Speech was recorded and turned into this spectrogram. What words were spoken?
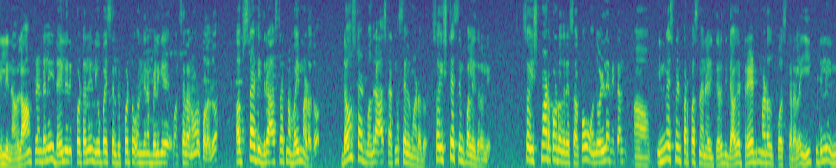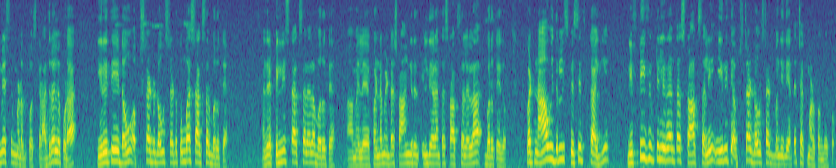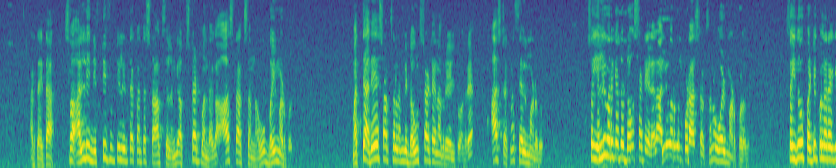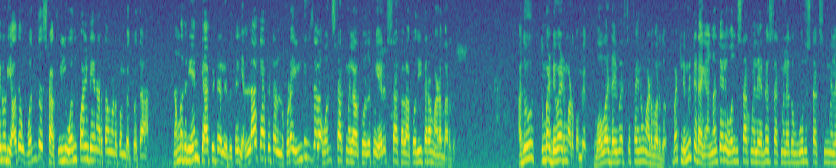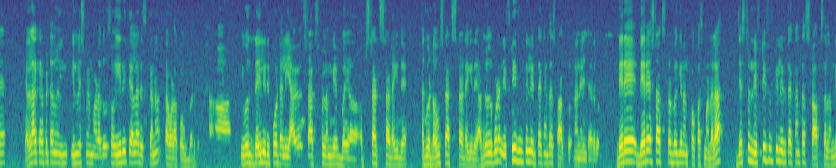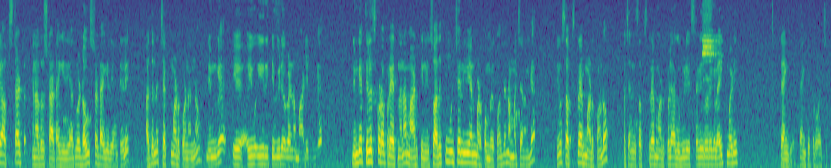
ಇಲ್ಲಿ ನಾವು ಲಾಂಗ್ ಟ್ರೆಂಡ್ ಅಲ್ಲಿ ಡೈಲಿ ರಿಪೋರ್ಟ್ ಅಲ್ಲಿ ನ್ಯೂ ಬೈ ಸೆಲ್ ರಿಪೋರ್ಟ್ ಒಂದಿನ ಬೆಳಿಗ್ಗೆ ಒಂದ್ಸಲ ನೋಡ್ಕೊಳ್ಳೋದು. ಅಪ್ ಸ್ಟಾರ್ಟ್ ಇದ್ರೆ ಆ ಸ್ಟಾಕ್ನ ಬೈ ಮಾಡೋದು. ಡೌನ್ ಸ್ಟಾರ್ಟ್ ಬಂದ್ರೆ ಆ ಸ್ಟಾಕ್ನ ಸೆಲ್ ಮಾಡೋದು. ಸೊ ಇಷ್ಟೇ ಸಿಂಪಲ್ ಇದರಲ್ಲಿ. ಸೊ ಇಷ್ಟು ಮಾಡ್ಕೊಂಡು ಹೋದ್ರೆ ಸಾಕು. ಒಂದು ಒಳ್ಳೆ ರಿಟರ್ನ್ ಇನ್ವೆಸ್ಟ್ಮೆಂಟ್ ಪರ್ಪಸ್ ನಾನು ಹೇಳ್ತಿರೋದು ಇದು ಯಾವುದೇ ಟ್ರೇಡ್ ಮಾಡೋದಕ್ಕೋಸ್ಕರ ಅಲ್ಲ ಈಕ್ವಿಟಿಲಿ ಇನ್ವೆಸ್ಟ್ಮೆಂಟ್ ಮಾಡೋದಕ್ಕೋಸ್ಕರ. ಅದರಲ್ಲೂ ಕೂಡ ಈ ರೀತಿ down up start down start ತುಂಬಾ ಸ್ಟಾಕ್ಸ್ ಅಲ್ಲಿ ಬರುತ್ತೆ. ಅಂದ್ರೆ ಪಿನ್ನಿ ಸ್ಟಾಕ್ಸ್ ಅಲ್ಲೆಲ್ಲ ಬರುತ್ತೆ. ಆಮೇಲೆ ಫಂಡಮೆಂಟಲ್ ಸ್ಟ್ರಾಂಗ್ ಇರ, ಇಲ್ದೇ ಇರೋಂಥ ಸ್ಟಾಕ್ಸ್ ಅಲ್ಲೆಲ್ಲ ಬರುತ್ತೆ ಇದು. ಬಟ್ ನಾವು ಇದರಲ್ಲಿ ಸ್ಪೆಸಿಫಿಕ್ ಆಗಿ ನಿಫ್ಟಿ ಫಿಫ್ಟಿಲಿ ಇರೋಂಥ ಸ್ಟಾಕ್ಸ್ ಅಲ್ಲಿ ಈ ರೀತಿ ಅಪ್ ಸ್ಟಾರ್ಟ್ ಡೌನ್ ಸ್ಟಾರ್ಟ್ ಬಂದಿದೆ ಅಂತ ಚೆಕ್ ಮಾಡ್ಕೊಬೇಕು. ಅರ್ಥ ಆಯ್ತಾ? ಸೊ ಅಲ್ಲಿ ನಿಫ್ಟಿ ಫಿಫ್ಟಿಲಿ ಇರ್ತಕ್ಕಂಥ ಸ್ಟಾಕ್ಸ್ ಅಲ್ಲಿ ನಮಗೆ ಅಪ್ ಸ್ಟಾರ್ಟ್ ಬಂದಾಗ ಆ ಸ್ಟಾಕ್ಸ್ ಅನ್ನು ನಾವು ಬೈ ಮಾಡ್ಬೋದು. ಮತ್ತೆ ಅದೇ ಸ್ಟಾಕ್ಸ್ ಅಲ್ಲಿ ನಮಗೆ ಡೌನ್ ಸ್ಟಾರ್ಟ್ ಏನಾದ್ರು ಹೇಳ್ತು ಅಂದ್ರೆ ಆ ಸ್ಟಾಕ್ನ ಸೆಲ್ ಮಾಡೋದು. ಸೊ ಎಲ್ಲಿವರೆಗೆ ಅದು ಡೌನ್ ಸ್ಟಾರ್ಟ್ ಹೇಳಲ್ಲ, ಅಲ್ಲಿವರೆಗೂ ಕೂಡ ಆ ಸ್ಟಾಕ್ಸ್ ಅನ್ನ ಹೋಲ್ಡ್ ಮಾಡ್ಕೊಳ್ಳೋದು. ಸೊ ಇದು ಪರ್ಟಿಕ್ಯುಲರ್ ಆಗಿ ನೋಡಿ ಯಾವುದೇ ಒಂದು ಸ್ಟಾಕ್ ಇಲ್ಲಿ ಒಂದ್ ಪಾಯಿಂಟ್ ಏನ್ ಅರ್ಥ ಮಾಡ್ಕೊಬೇಕು ಗೊತ್ತಾ? ನಮ್ಮ ಹತ್ರ ಏನ್ ಕ್ಯಾಪಿಟಲ್ ಇರುತ್ತೆ, ಎಲ್ಲಾ ಕ್ಯಾಪಿಟಲ್ ಕೂಡ ಇಂಡಿವಿಜುವಲ್ ಒಂದ್ ಸ್ಟಾಕ್ ಮೇಲೆ ಹಾಕೋದು ಅಥವಾ ಎರಡು ಸ್ಟಾಕ್ ಅಲ್ಲಿ ಹಾಕೋದು ಈ ತರ ಮಾಡಬಾರ್ದು. ಅದು ತುಂಬಾ ಡಿವೈಡ್ ಮಾಡ್ಕೊಬೇಕು. ಓವರ್ ಡೈವರ್ಸಿಫೈನು ಮಾಡಬಾರ್ದು. ಬಟ್ ಲಿಮಿಟೆಡ್ ಆಗಿ, ಹಂಗಂತೇಳಿ ಒಂದು ಸ್ಟಾಕ್ ಮೇಲೆ, ಎರಡು ಸ್ಟಾಕ್ ಮೇಲೆ ಅಥವಾ ಮೂರು ಸ್ಟಾಕ್ಸ್ ಮೇಲೆ ಎಲ್ಲಾ ಕ್ಯಾಪಿಟಲ್ ಇನ್ವೆಸ್ಟ್ಮೆಂಟ್ ಮಾಡೋದು. ಸೊ ಈ ರೀತಿ ಎಲ್ಲ ರಿಸ್ಕ್ ಅನ್ನ ತಗೊಳಕ್ ಹೋಗ್ಬಾರ್ದು. ಈ ಒಂದು ಡೈಲಿ ರಿಪೋರ್ಟ್ ಅಲ್ಲಿ ಯಾವ್ಯಾವ ಸ್ಟಾಕ್ಸ್ ನಮಗೆ ಅಪ್ ಸ್ಟಾರ್ಟ್ ಸ್ಟಾರ್ಟ್ ಆಗಿದೆ ಅಥವಾ ಡೌನ್ ಸ್ಟಾಕ್ ಸ್ಟಾರ್ಟ್ ಆಗಿದೆ ಅದರಲ್ಲೂ ಕೂಡ ನಿಫ್ಟಿ ಫಿಫ್ಟಿಲಿ ಇರ್ತಕ್ಕಂಥ ಸ್ಟಾಕ್ ನಾನು ಹೇಳ್ತಾ ಇರೋದು. ಬೇರೆ ಬೇರೆ ಸ್ಟಾಕ್ಸ್ಗಳ ಬಗ್ಗೆ ನಾನು ಫೋಕಸ್ ಮಾಡಲ್ಲ. ಜಸ್ಟ್ ನಿಫ್ಟಿ ಫಿಫ್ಟಿಲಿ ಇರ್ತಕ್ಕಂಥ ಸ್ಟಾಕ್ಸ್ ಅಲ್ಲಿ ನಮಗೆ ಅಪ್ ಸ್ಟಾರ್ಟ್ ಏನಾದರೂ ಸ್ಟಾರ್ಟ್ ಆಗಿದೆ ಅಥವಾ ಡೌನ್ ಸ್ಟಾರ್ಟ್ ಆಗಿದೆ ಅಂತೇಳಿ ಅದನ್ನ ಚೆಕ್ ಮಾಡ್ಕೊಂಡು ನಾನು ನಿಮಗೆ ಈ ರೀತಿ ವಿಡಿಯೋಗಳನ್ನ ಮಾಡಿ ನಿಮಗೆ ನಿಮಗೆ ತಿಳಿಸ್ಕೊಡೋ ಪ್ರಯತ್ನನ ಮಾಡ್ತೀನಿ. ಸೊ ಅದಕ್ಕೆ ಮುಂಚೆ ನೀವು ಏನು ಮಾಡ್ಕೊಬೇಕು ಅಂದರೆ ನಮ್ಮ ಚಾನಲ್ಗೆ ನೀವು ಸಬ್ಸ್ಕ್ರೈಬ್ ಮಾಡಿಕೊಂಡು ಚಾನಲ್ಗೆ ಸಬ್ಸ್ಕ್ರೈಬ್ ಮಾಡ್ಕೊಳ್ಳಿ ಹಾಗೂ ವಿಡಿಯೋಸ್ ಇಷ್ಟ ಲೈಕ್ ಮಾಡಿ. Thank you thank you for watching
